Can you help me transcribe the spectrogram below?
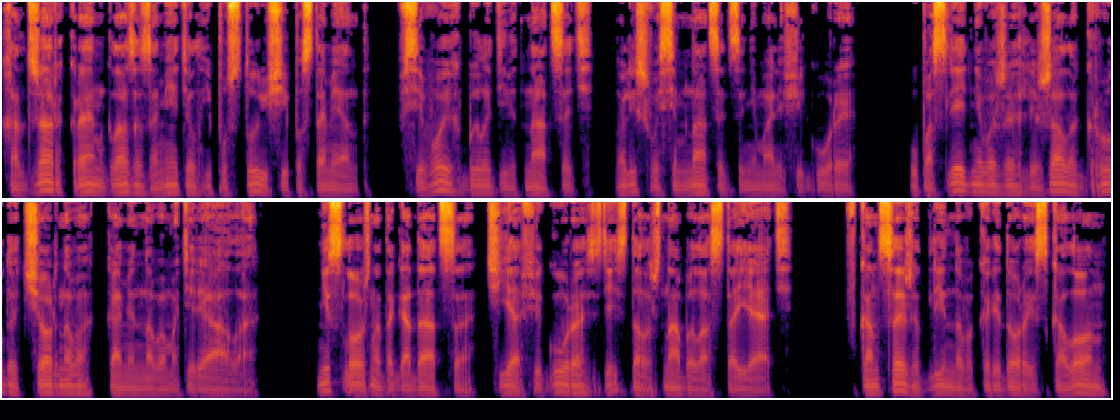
Хаджар краем глаза заметил и пустующий постамент. Всего их было девятнадцать, но лишь восемнадцать занимали фигуры. У последнего же лежала груда черного каменного материала. Несложно догадаться, чья фигура здесь должна была стоять. В конце же длинного коридора из колонн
